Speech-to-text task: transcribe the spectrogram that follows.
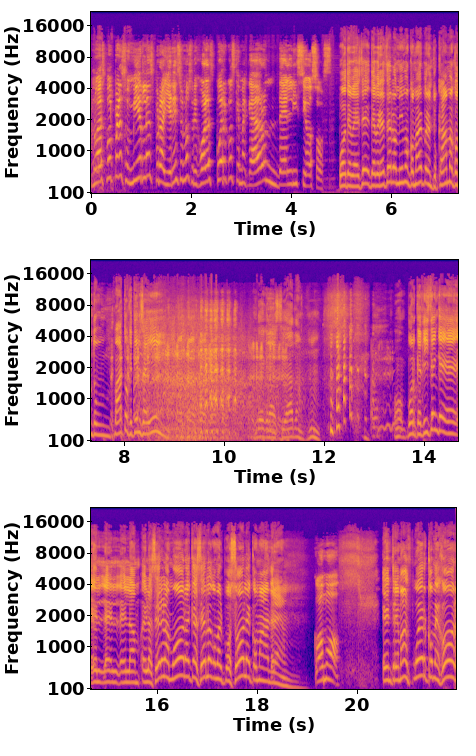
No es por presumirles, pero ayer hice unos frijoles puercos que me quedaron deliciosos. Pues debe ser- debería ser lo mismo, comadre, pero en tu cama con tu pato que tienes ahí. Desgraciada. Mm. Porque dicen que el, el- el am- el hacer el amor hay que hacerlo como el pozole, comadre. ¿Cómo? Entre más puerco, mejor.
